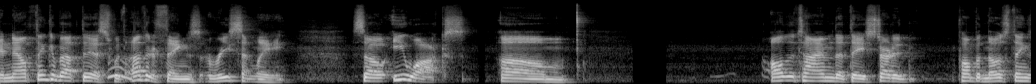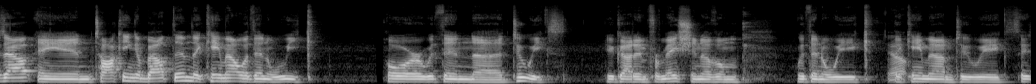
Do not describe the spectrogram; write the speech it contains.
And now think about this with other things recently. So Ewoks, um, all the time that they started pumping those things out and talking about them, they came out within a week or within uh, two weeks. You got information of them within a week. They came out in two weeks. They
